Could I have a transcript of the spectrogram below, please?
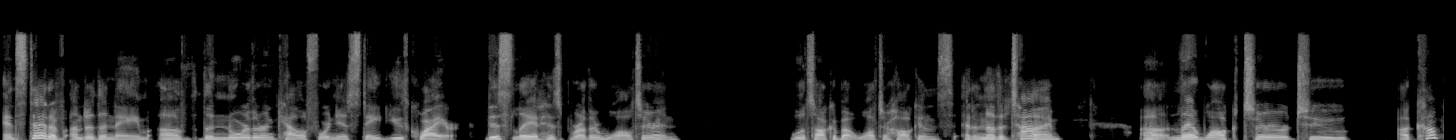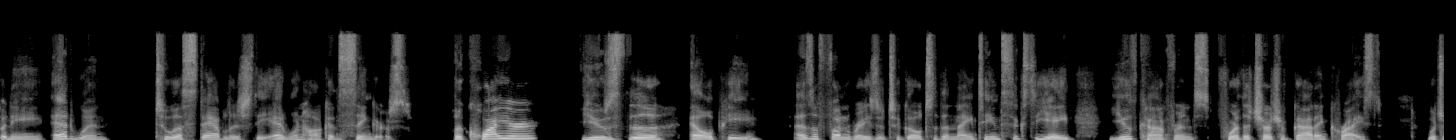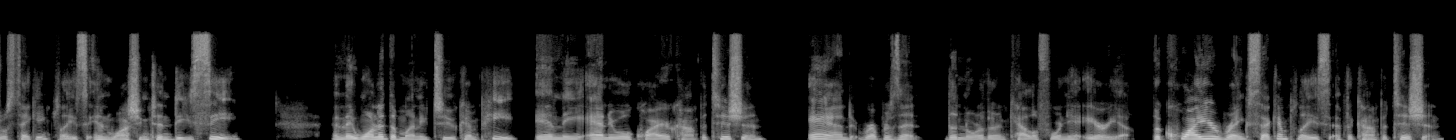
instead of under the name of the Northern California State Youth Choir. This led his brother Walter and we'll talk about Walter Hawkins at another time, uh, led Walter to accompany Edwin to establish the Edwin Hawkins Singers. The choir used the LP as a fundraiser to go to the 1968 Youth Conference for the Church of God in Christ, which was taking place in Washington, D.C. And they wanted the money to compete in the annual choir competition and represent the Northern California area. The choir ranked second place at the competition.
